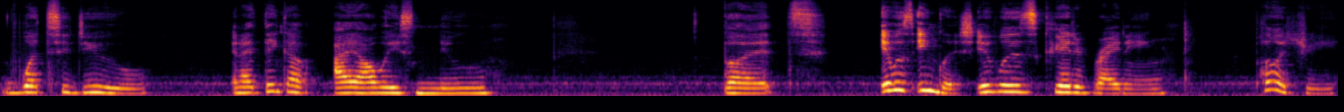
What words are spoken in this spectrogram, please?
what to do. And I think I, I always knew, but it was English, it was creative writing, poetry.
